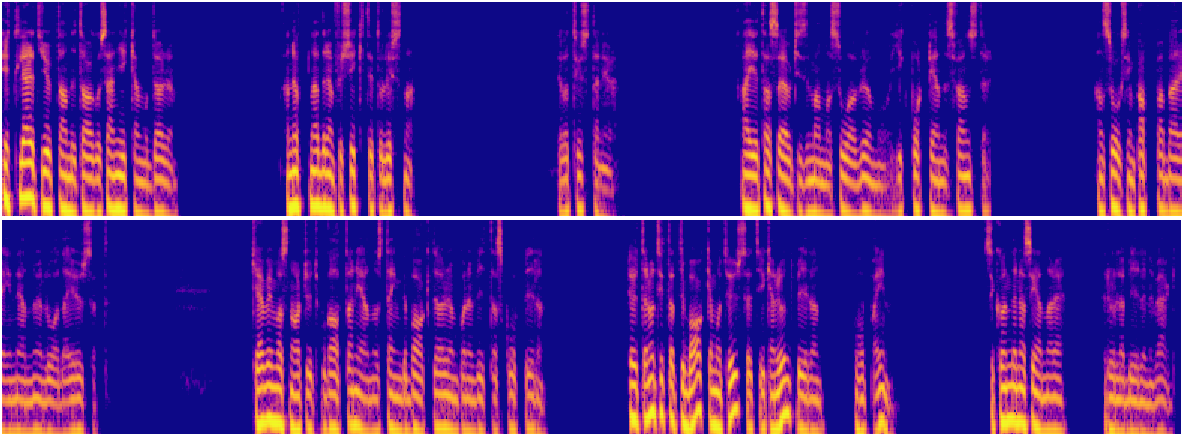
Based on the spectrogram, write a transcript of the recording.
Ytterligare ett djupt andetag och sen gick han mot dörren. Han öppnade den försiktigt och lyssnade. Det var tyst där nere. Aje tassade över till sin mammas sovrum och gick bort till hennes fönster. Han såg sin pappa bära in ännu en låda i huset. Kevin var snart ute på gatan igen och stängde bakdörren på den vita skåpbilen. Utan att titta tillbaka mot huset gick han runt bilen och hoppade in. Sekunderna senare rullar bilen iväg.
